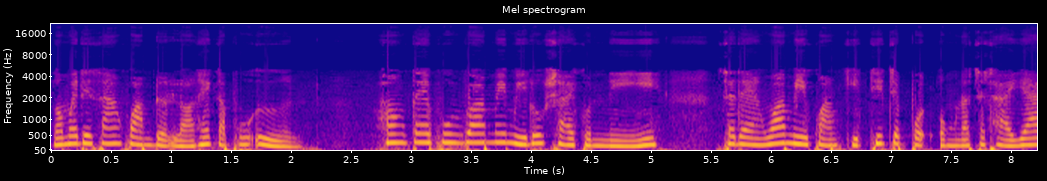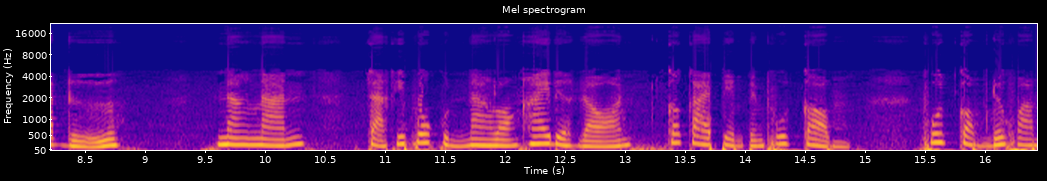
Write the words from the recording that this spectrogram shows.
ก็ไม่ได้สร้างความเดือดร้อนให้กับผู้อื่น ฮ่องเต้พูดว่าไม่มีลูกชายคนนี้ แสดงว่ามีความคิดที่จะปลดองค์รัชทายาทหรือ นางนั้นจากที่พวกขุนนางร้องไห้เดือดร้อน ก็กลายเปลี่ยนเป็นพูดกล่อม พูดกล่อมด้วยความ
